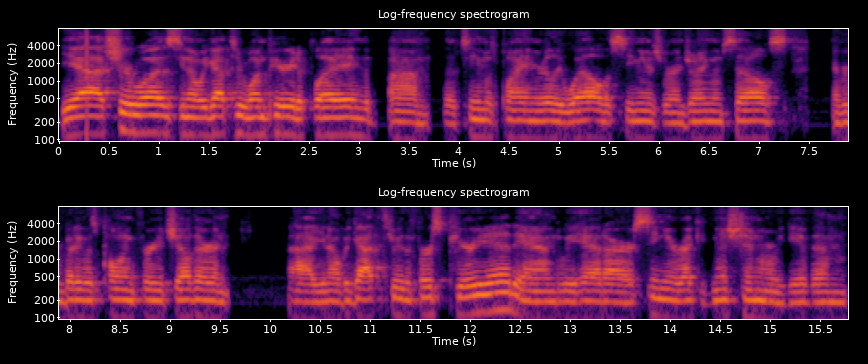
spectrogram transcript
Yeah, it sure was. You know, we got through one period of play. The, um, the team was playing really well. The seniors were enjoying themselves. Everybody was pulling for each other, and uh, you know, we got through the first period, and we had our senior recognition where we gave them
